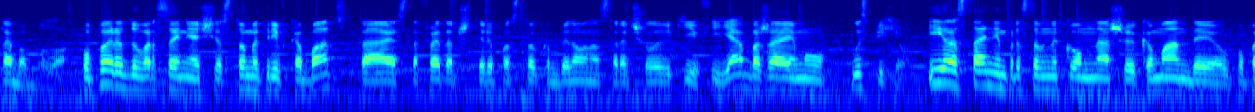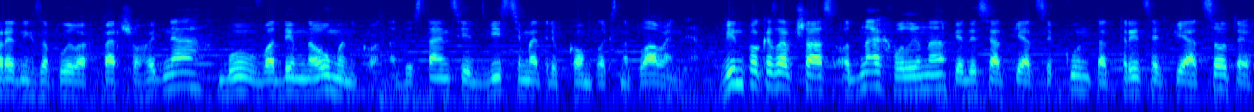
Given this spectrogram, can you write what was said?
треба було. Попереду в Арсенія ще 100 метрів кабат та естафета 4 по 100 комбінована серед чоловіків. І я бажаю йому успіхів. І останнім представником нашої команди у попередніх запливах першого дня був Вадим Науменко на дистанції 200 метрів комплексне плавання. Він показав час 1 хвилина 55 секунд та 35 сотих.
